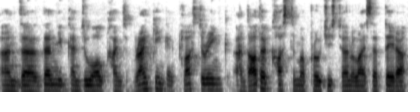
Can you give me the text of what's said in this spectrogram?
And uh, then you can do all kinds of ranking and clustering and other custom approaches to analyze that data.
